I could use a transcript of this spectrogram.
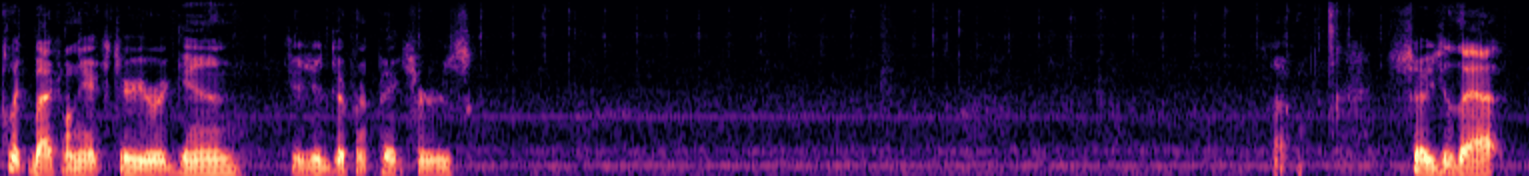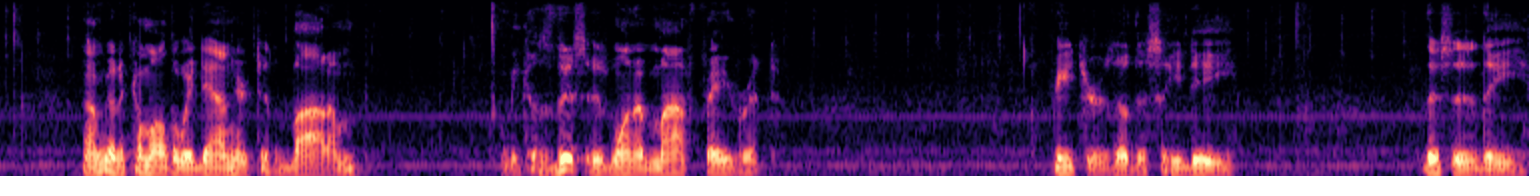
click back on the exterior again, gives you different pictures. So, shows you that. I'm going to come all the way down here to the bottom because this is one of my favorite features of the CD. This is the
